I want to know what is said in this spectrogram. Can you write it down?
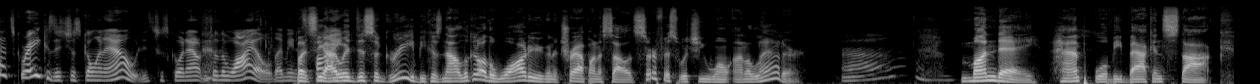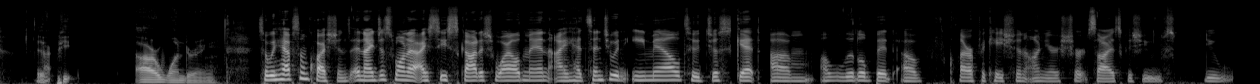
that's great because it's just going out. It's just going out into the wild. I mean, But see, I would disagree because now look at all the water you're going to trap on a solid surface, which you won't on a ladder. Oh. Monday, hemp will be back in stock. If people are wondering, So we have some questions, and I just want to. I see Scottish Wildman. I had sent you an email to just get um a little bit of clarification on your shirt size because you you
